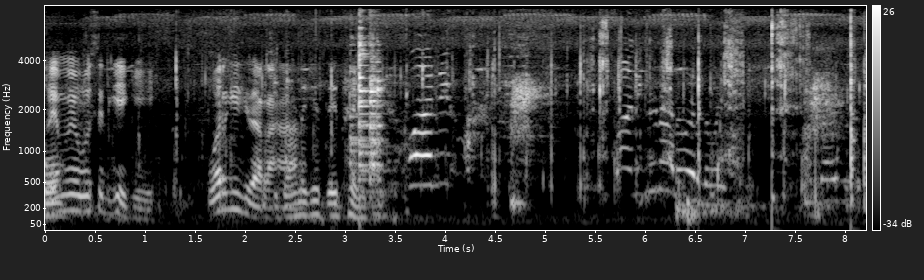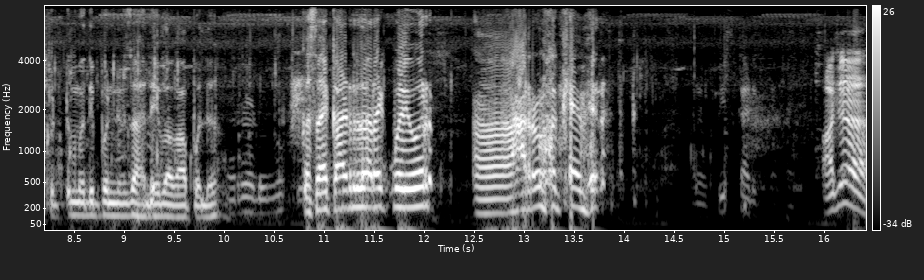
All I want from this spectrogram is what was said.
प्रेम व्यवस्थित घे की. वर घे की जरा. गाणं घेते इथे. कट्टमध्ये पनीर झालंय बघा आपलं. कसं आहे? काढ जरा एक पळीवर हारवा कॅमेरा अजय!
